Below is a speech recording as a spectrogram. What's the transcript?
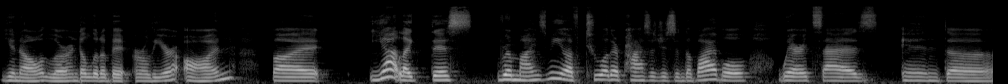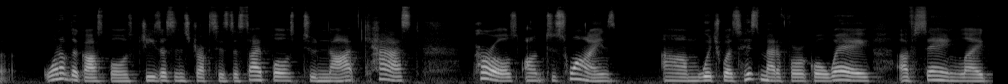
you know learned a little bit earlier on. But yeah like this reminds me of two other passages in the bible where it says in the one of the gospels jesus instructs his disciples to not cast pearls onto swines um, which was his metaphorical way of saying, like,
